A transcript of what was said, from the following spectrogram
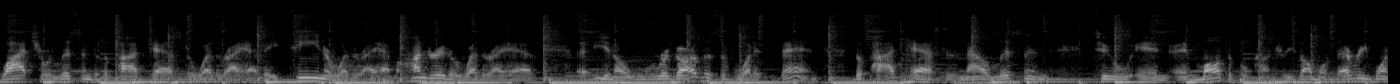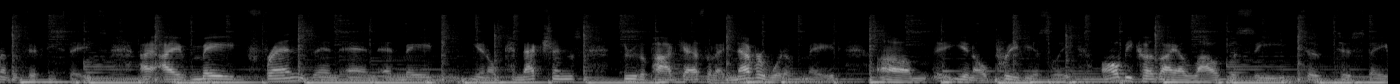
watch or listen to the podcast, or whether I have 18, or whether I have 100, or whether I have, uh, you know, regardless of what it's been, the podcast is now listened to in, in multiple countries, almost every one of the 50 states. I, have made friends and, and, and made, you know, connections through the podcast that I never would have made, um, you know, previously, all because I allowed the seed to, to stay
